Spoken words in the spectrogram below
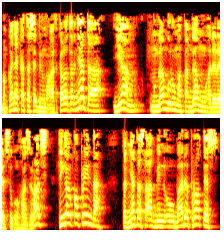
Makanya kata saya bin Mu'ad, kalau ternyata yang mengganggu rumah tanggamu adalah dari suku Khazraj, tinggal kau perintah. Ternyata saat bin Ubadah protes,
